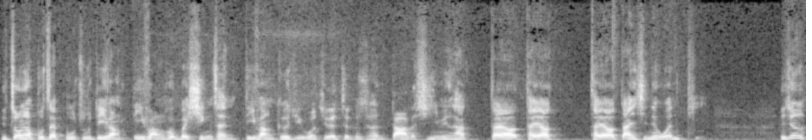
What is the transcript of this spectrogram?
你中央不再补助地方，地方会不会形成地方割据？我觉得这个是很大的。习近平他他要他要他要担心的问题，也就是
